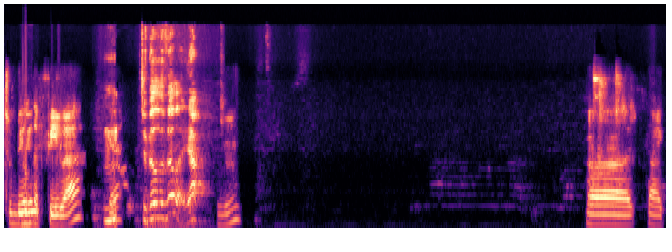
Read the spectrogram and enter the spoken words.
To build a villa, Mhm. yeah. To build a villa, yeah. Mhm. Uh, like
